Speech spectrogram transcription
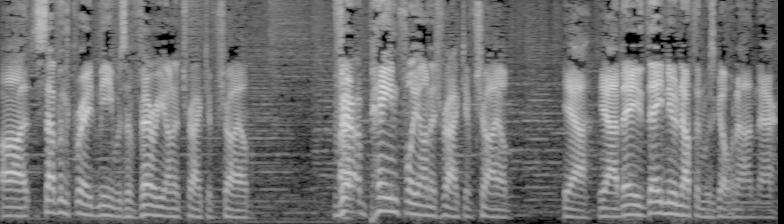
Uh, seventh grade me was a very unattractive child, very painfully unattractive child. Yeah, yeah. They they knew nothing was going on there.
